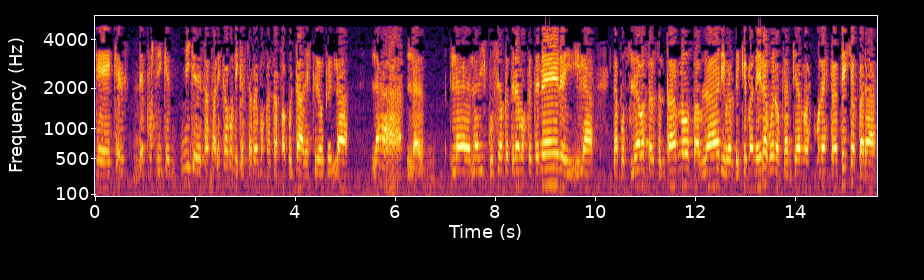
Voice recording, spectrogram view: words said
que, que de por sí que ni que desaparezcamos ni que cerremos nuestras facultades. Creo que la, la, la, la, discusión que tenemos que tener y, la, la posibilidad va a ser sentarnos, hablar y ver de qué manera, bueno, plantearnos una estrategia para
